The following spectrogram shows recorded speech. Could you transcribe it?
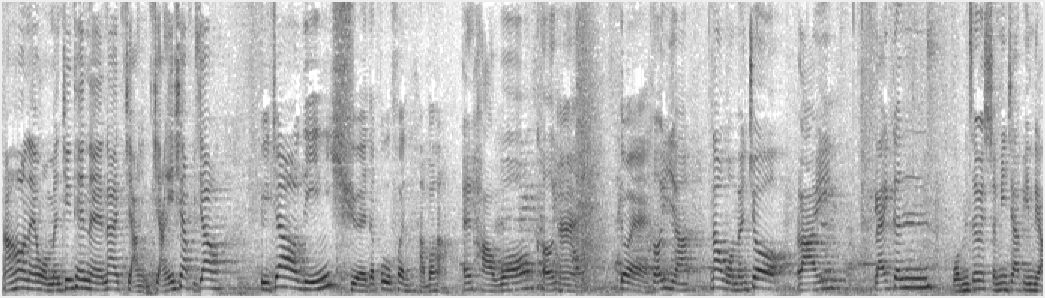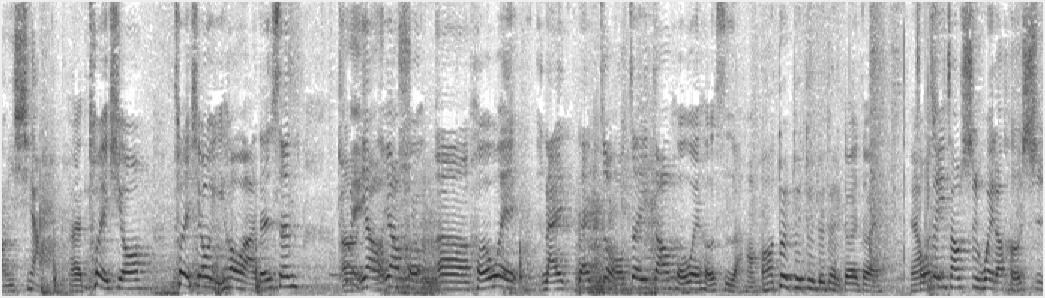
然后呢，我们今天呢，来讲讲一下比较比较灵学的部分，好不好？哎，好哦，可以。对，可以啊。那我们就来来跟我们这位神秘嘉宾聊一下。呃，退休，退休以后啊，人生。呃、要要何呃何谓来来走这一招何谓合适啊哈？哦，对对对对对对对，走这一招是为了合适？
